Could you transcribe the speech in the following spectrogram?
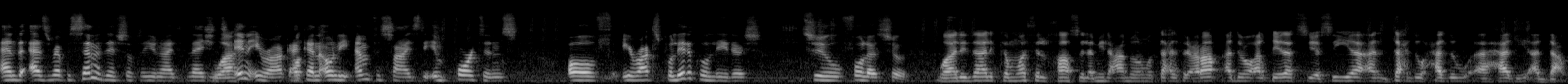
And as representatives of the United Nations و... in Iraq, I can only emphasize the importance of Iraq's political leaders to follow suit. ولذلك كممثل خاص للأمين العام للأمم المتحدة في العراق أدعو القيادات السياسية أن تحذو حذو هذه الدعوة.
